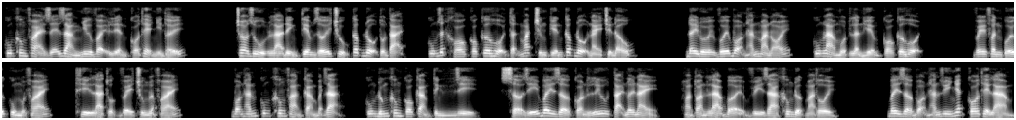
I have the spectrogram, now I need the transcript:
cũng không phải dễ dàng như vậy liền có thể nhìn thấy. Cho dù là đỉnh tiêm giới chủ cấp độ tồn tại, cũng rất khó có cơ hội tận mắt chứng kiến cấp độ này chiến đấu. Đây đối với bọn hắn mà nói, cũng là một lần hiếm có cơ hội. Về phần cuối cùng một phái, thì là thuộc về trung lập phái. Bọn hắn cũng không phản cảm bạch dạ cũng đúng không có cảm tình gì, sở dĩ bây giờ còn lưu tại nơi này, hoàn toàn là bởi vì ra không được mà thôi. Bây giờ bọn hắn duy nhất có thể làm,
